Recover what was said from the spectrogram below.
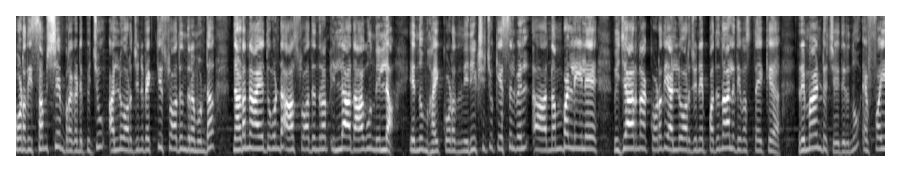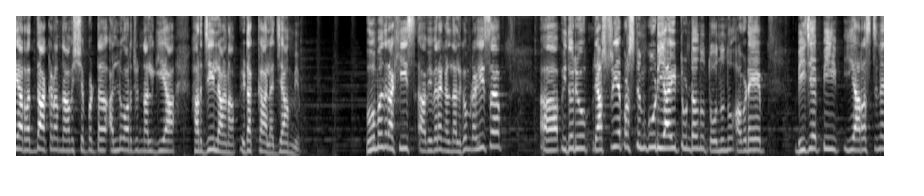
കോടതി സംശയം പ്രകടിപ്പിച്ചു. അല്ലു അർജുന് വ്യക്തി സ്വാതന്ത്ര്യമുണ്ട്. നടനായതുകൊണ്ട് ആ സ്വാതന്ത്ര്യം ഇല്ലാതാകുന്നില്ല എന്നും ഹൈക്കോടതി നിരീക്ഷിച്ചു. കേസിൽ വെൽ നമ്പള്ളിയിലെ വിചാരണ കോടതി അല്ലു അർജുനെ പതിനാല് ദിവസത്തേക്ക് റിമാൻഡ് ചെയ്തിരുന്നു. എഫ്ഐആർ റദ്ദാക്കണമെന്നാവശ്യപ്പെട്ട് അല്ലു അർജുൻ നൽകിയ ഹർജിയിലാണ് ഇടക്കാല ജാമ്യം. മുഹമ്മദ് റഹീസ് വിവരങ്ങൾ നൽകും. റഹീസ് ഇതൊരു രാഷ്ട്രീയ പ്രശ്നം കൂടിയായിട്ടുണ്ടെന്ന് തോന്നുന്നു. അവിടെ ബി ജെ പി ഈ അറസ്റ്റിനെ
